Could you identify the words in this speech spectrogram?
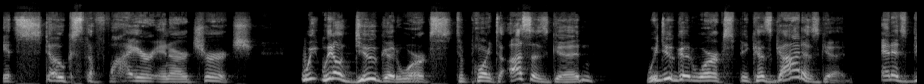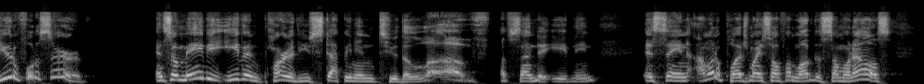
it stokes the fire in our church. We, we don't do good works to point to us as good. We do good works because God is good and it's beautiful to serve. And so maybe even part of you stepping into the love of Sunday evening is saying, I want to pledge myself on love to someone else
